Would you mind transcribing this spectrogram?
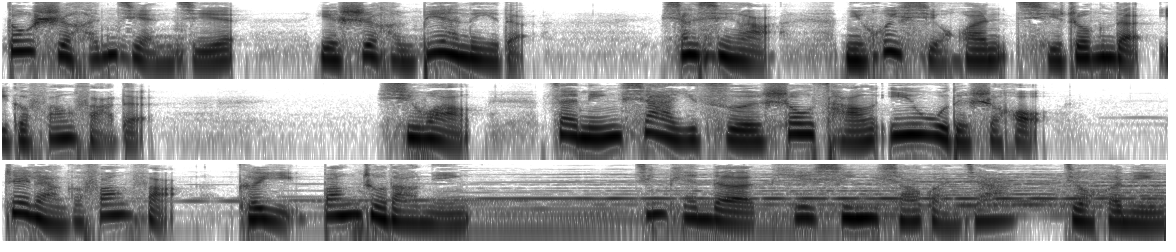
都是很简洁，也是很便利的。相信啊，你会喜欢其中的一个方法的。希望在您下一次收藏衣物的时候，这两个方法可以帮助到您。今天的贴心小管家就和您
